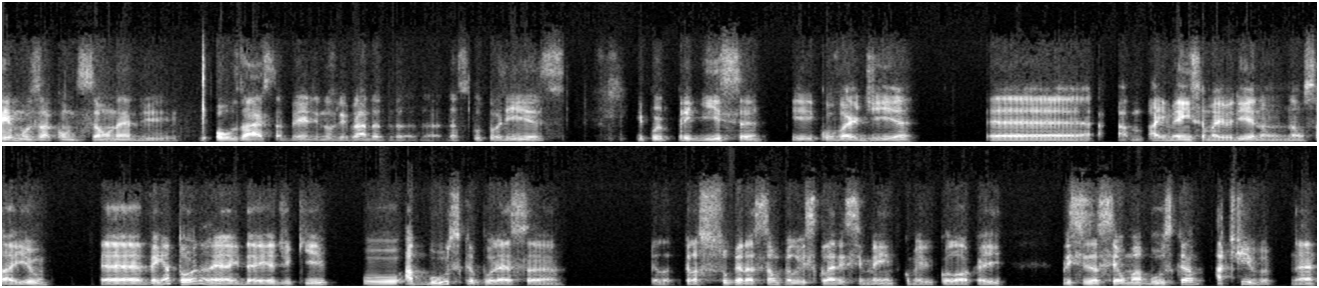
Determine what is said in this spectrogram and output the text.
temos a condição né, de, de, ousar saber, de nos livrar da, da, das tutorias, e por preguiça e covardia, é, a, a, imensa maioria não, não saiu, é, vem à tona né, a ideia de que o, a busca por essa, pela, pela superação, pelo esclarecimento, como ele coloca aí, precisa ser uma busca ativa, né?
